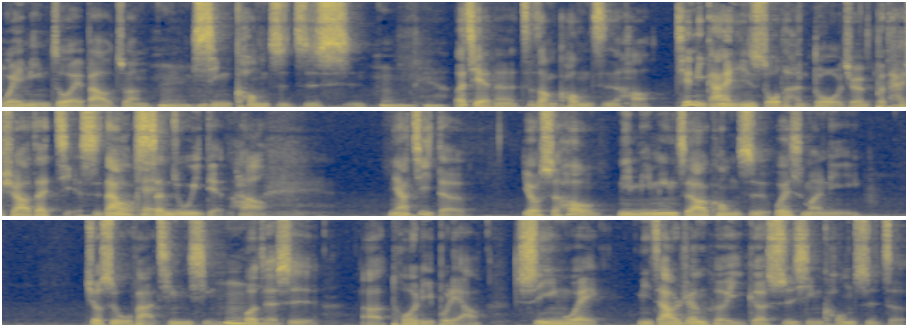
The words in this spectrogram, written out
为名作为包装，嗯、行控制之实。嗯，而且呢，这种控制哈，其实你刚刚已经说的很多，我觉得不太需要再解释。但我深入一点哈，好，你要记得，有时候你明明知道控制，为什么你就是无法清醒，嗯、或者是呃脱离不了？是因为你知道，任何一个实行控制者，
